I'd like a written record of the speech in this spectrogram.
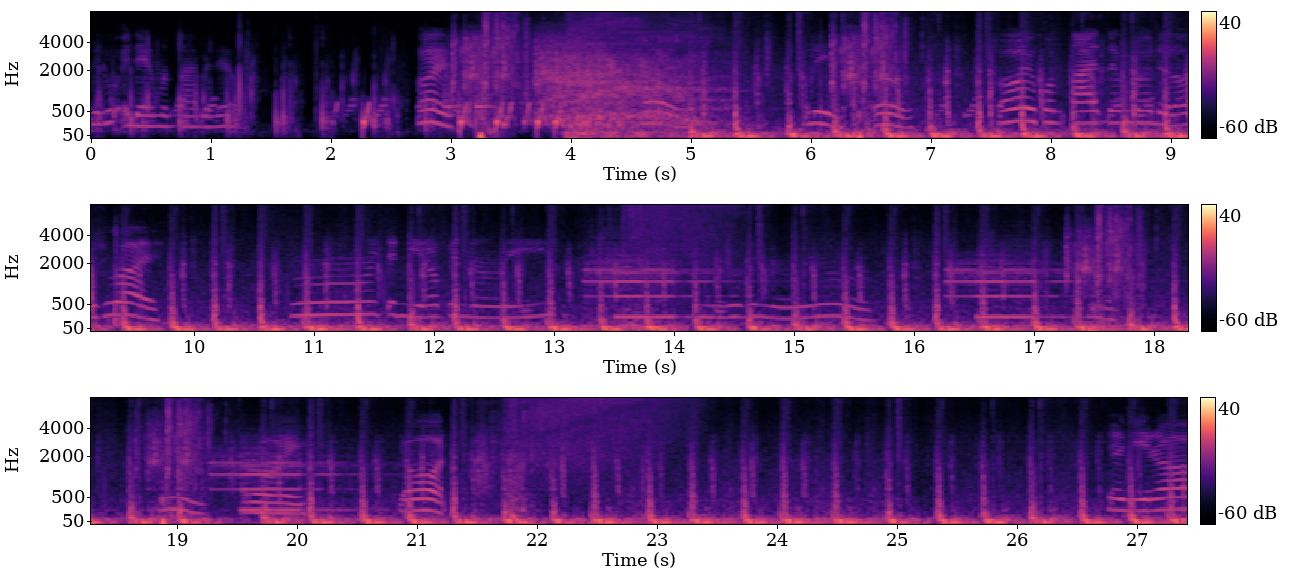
ไม่รู้ไอแดงมันตายไปแล้ว เฮ้ย เฮ้ย นี่ เออ เฮ้ย คนตายเต็มเลย เดี๋ยวเราช่วยเฮ้ยจะหนีเราไปไหนหนีเราไปไหนอืมอร่อย ยอด อย่างนี้เรา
